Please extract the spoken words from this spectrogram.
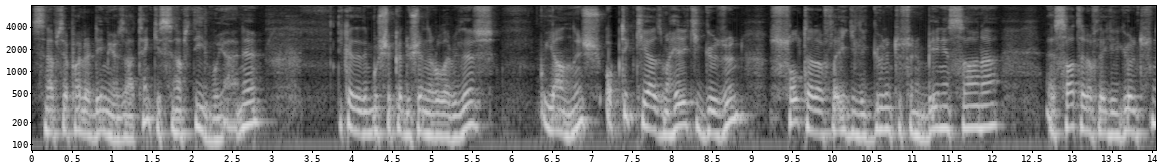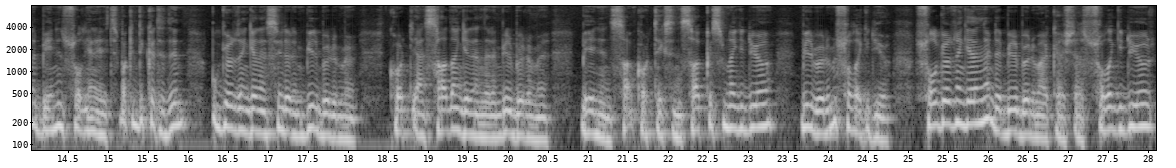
sinaps yaparlar demiyor zaten ki sinaps değil bu yani. Dikkat edin bu şıkka düşenler olabilir. Bu yanlış. Optik kiyazma her iki gözün sol tarafla ilgili görüntüsünün beynin sağına, e, sağ tarafla ilgili görüntüsünde beynin sol yanına iletir. Bakın dikkat edin. Bu gözden gelen sinirlerin bir bölümü yani sağdan gelenlerin bir bölümü beynin sağ, korteksinin sağ kısmına gidiyor. Bir bölümü sola gidiyor. Sol gözden gelenlerin de bir bölümü arkadaşlar sola gidiyor.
